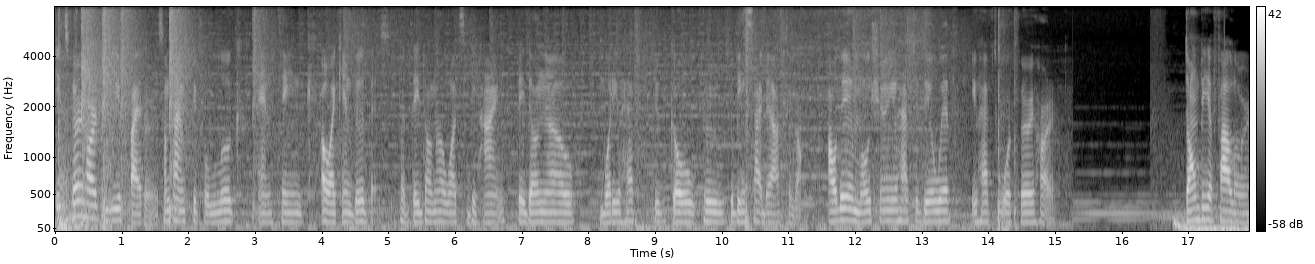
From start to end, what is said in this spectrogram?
It's very hard to be a fighter. Sometimes people look and think, oh, I can do this, but they don't know what's behind. They don't know what you have to go through to be inside the octagon all the emotion you have to deal with, you have to work very hard. Don't be a follower,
